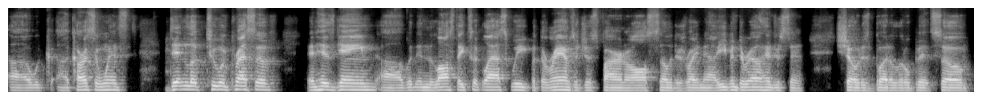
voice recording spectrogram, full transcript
Uh, with, uh, Carson Wentz didn't look too impressive in his game uh, within the loss they took last week, but the Rams are just firing on all cylinders right now. Even Darrell Henderson showed his butt a little bit. So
